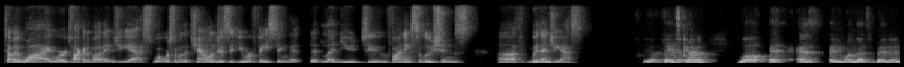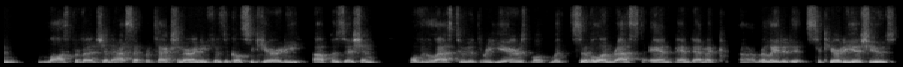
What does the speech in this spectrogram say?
tell me why we're talking about NGS. What were some of the challenges that you were facing that that led you to finding solutions uh, with NGS? Yeah, thanks, Kevin. Well, as anyone that's been in loss prevention, asset protection, or any physical security uh, position over the last two to three years, both with civil unrest and pandemic uh, related security issues,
